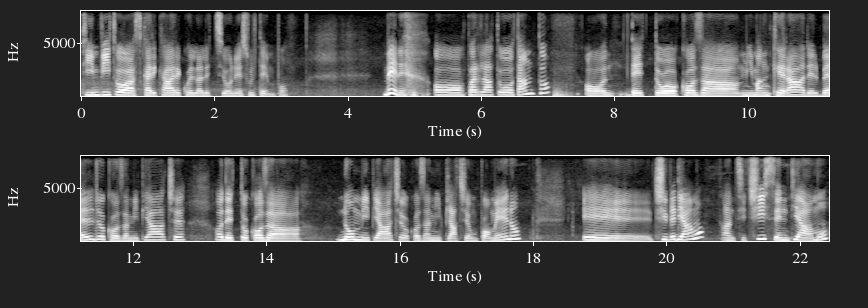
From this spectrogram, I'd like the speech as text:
ti invito a scaricare quella lezione sul tempo. Bene, ho parlato tanto, ho detto cosa mi mancherà del Belgio, cosa mi piace, ho detto cosa non mi piace o cosa mi piace un po' meno e ci vediamo, anzi ci sentiamo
